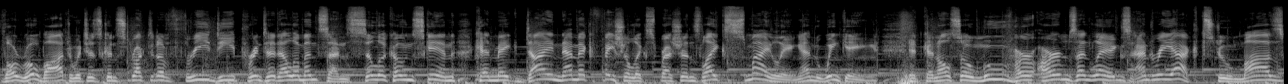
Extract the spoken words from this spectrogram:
The robot, which is constructed of 3D printed elements and silicone skin, can make dynamic facial expressions like smiling and winking. It can also move her arms and legs and reacts to Ma's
